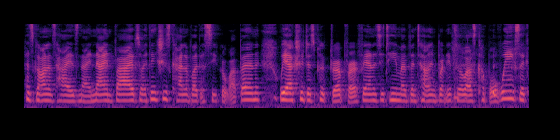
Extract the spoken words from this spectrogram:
Has gone as high as 995. So I think she's kind of like a secret weapon. We actually just picked her up for our fantasy team. I've been telling Brittany for the last couple of weeks, like,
